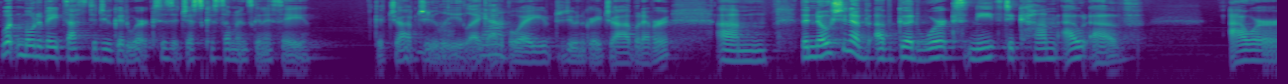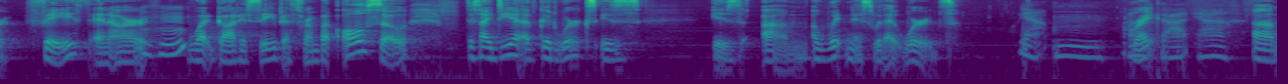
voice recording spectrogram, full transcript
What motivates us to do good works? Is it just because someone's going to say, "Good job, Julie," like Yeah. boy, you're doing a great job," whatever. Um, the notion of of good works needs to come out of our faith and our Mm-hmm. what God has saved us from, but also this idea of good works is is um, a witness without words. yeah, mm, I Right? like that. Yeah, um,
